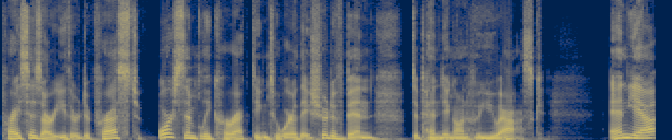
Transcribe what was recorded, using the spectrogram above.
prices are either depressed or simply correcting to where they should have been, depending on who you ask. And yeah,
